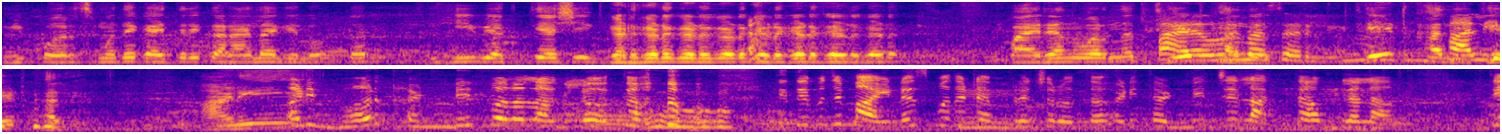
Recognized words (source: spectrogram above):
मी पर्समध्ये काहीतरी करायला गेलो तर ही व्यक्ती अशी गडगड गडगड गडगड गडगड पायऱ्यांवरनं थेट खाली. थेट खाली. थेट खाली. आणि आणि भर थंडीत मला लागलं होतं. तिथे म्हणजे मायनसमध्ये टेम्परेचर होतं आणि थंडीत जे लागतं आपल्याला ते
